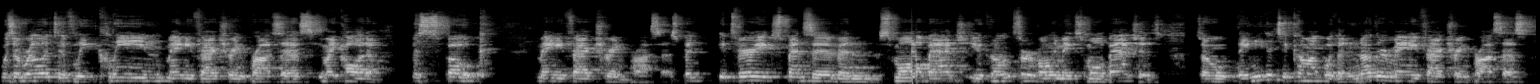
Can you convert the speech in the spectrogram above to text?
was a relatively clean manufacturing process. You might call it a bespoke manufacturing process, but it's very expensive and small batch. You can sort of only make small batches. So they needed to come up with another manufacturing process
